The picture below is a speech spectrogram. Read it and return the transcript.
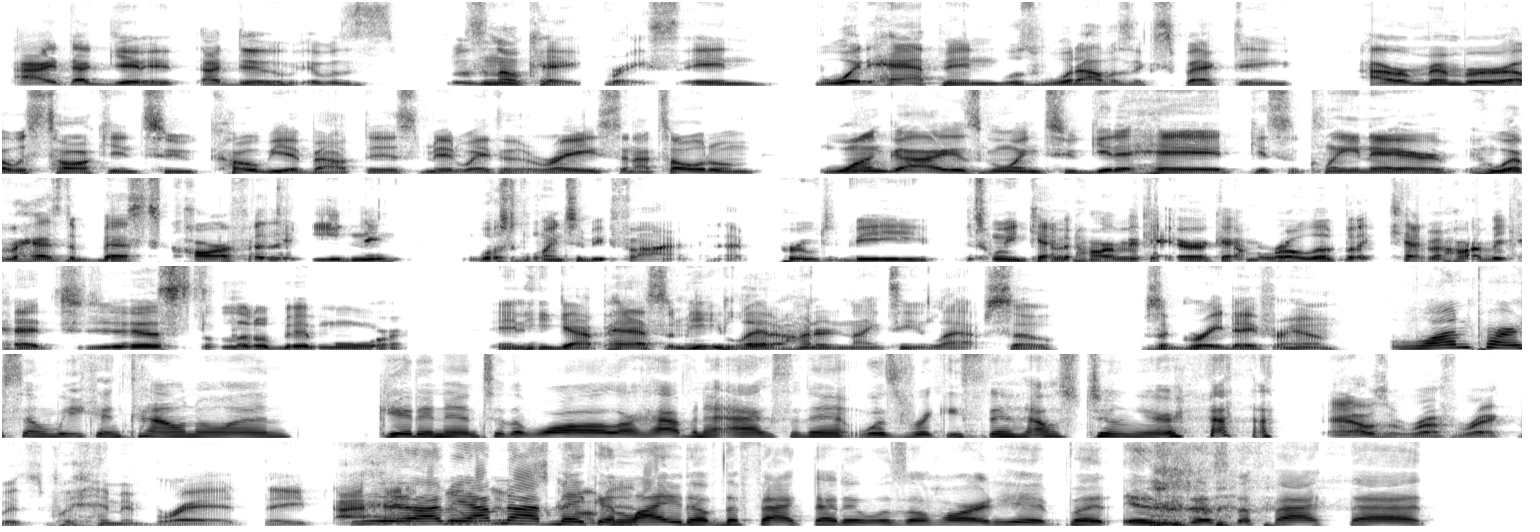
I I get it. I do. It was it was an okay race, and what happened was what I was expecting. I remember I was talking to Kobe about this midway through the race, and I told him one guy is going to get ahead, get some clean air. Whoever has the best car for the evening was going to be fine. And that proved to be between Kevin Harvick and Aric Almirola, but Kevin Harvick had just a little bit more and he got past him. He led 119 laps, so it was a great day for him. One person we can count on getting into the wall or having an accident was Ricky Stenhouse Jr. And that was a rough wreck, but with him and Brad, they. I yeah, I mean, I'm not making coming. light of the fact that it was a hard hit, but it's just the fact that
